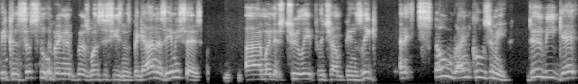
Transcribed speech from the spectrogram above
be consistently bringing in players once the season's began, as Amy says, um, when it's too late for the Champions League. And it still rankles me. Do we get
